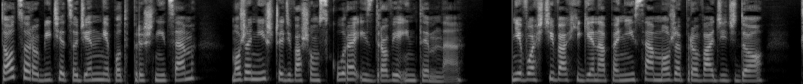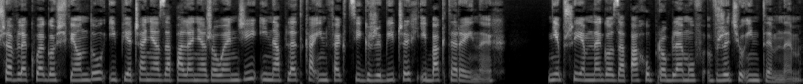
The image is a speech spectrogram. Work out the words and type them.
To, co robicie codziennie pod prysznicem, może niszczyć waszą skórę i zdrowie intymne. Niewłaściwa higiena penisa może prowadzić do przewlekłego świądu i pieczenia zapalenia żołędzi i napletka infekcji grzybiczych i bakteryjnych, nieprzyjemnego zapachu problemów w życiu intymnym,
